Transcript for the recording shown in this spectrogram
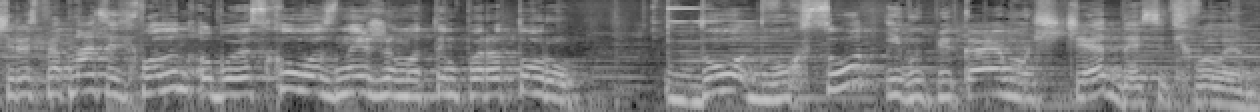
Через 15 хвилин обов'язково знижуємо температуру до 200 і випікаємо ще 10 хвилин.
